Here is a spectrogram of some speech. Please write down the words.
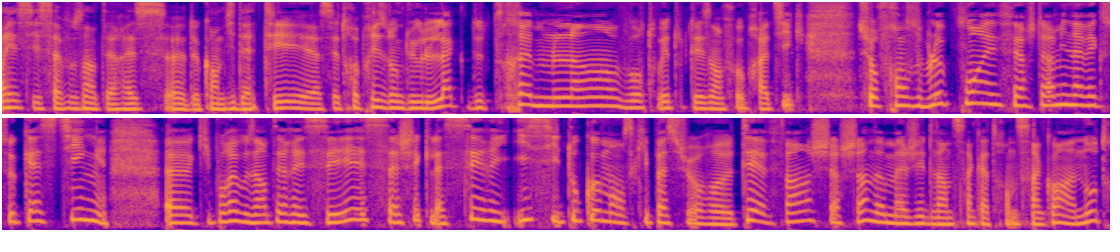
Et si ça vous intéresse de candidater à cette reprise donc du lac de Tremelin, vous retrouvez toutes les infos pratiques sur francebleu.fr. Je termine avec ce casting euh, qui pourrait vous intéresser. Sachez que la série Ici tout commence qui passe sur euh, TF1 cherche un homme âgé de 25 à 35 ans, un autre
